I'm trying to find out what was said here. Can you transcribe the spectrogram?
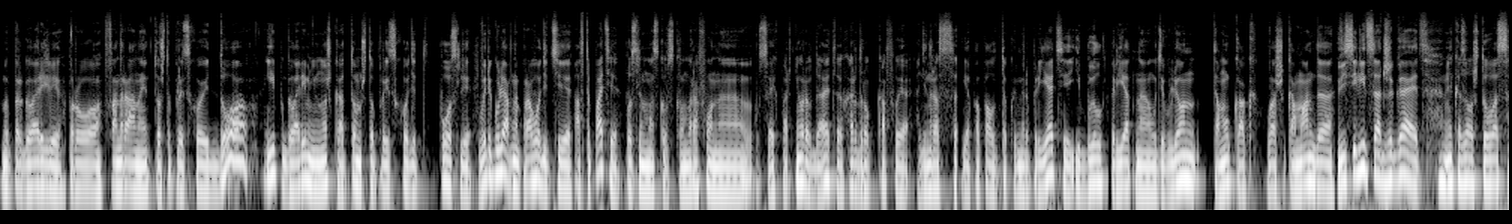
мы проговорили про фанраны, то, что происходит до, и поговорим немножко о том, что происходит после. Вы регулярно проводите автопати после московского марафона у своих партнеров, да, это Hard Rock Кафе. Один раз я попал на такое мероприятие и был приятно удивлен тому, как ваша команда веселится, отжигает. Мне казалось, что у вас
